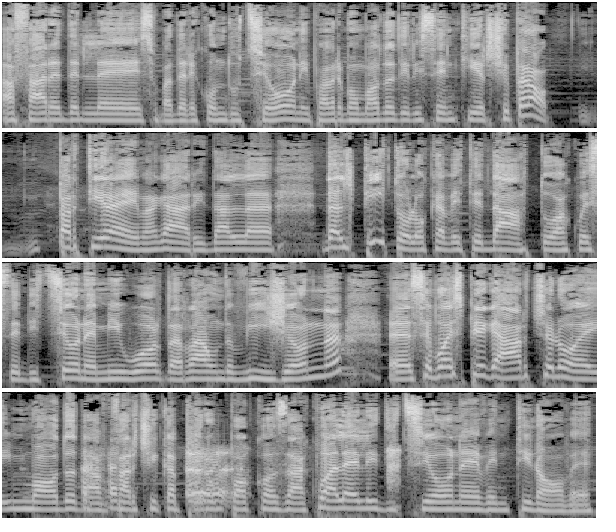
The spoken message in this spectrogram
a fare delle, insomma, delle conduzioni, poi avremo modo di risentirci. Però partirei magari dal, dal titolo che avete dato a questa edizione Mi World Around Vision. Eh, se vuoi spiegarcelo in modo da farci capire un po' cosa, qual è l'edizione 29.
